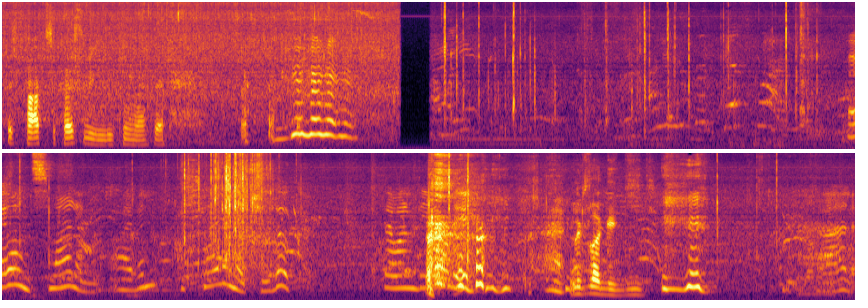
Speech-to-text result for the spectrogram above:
What is pot supposed to be leaking like that? That one's smiling, Ivan. He's smiling at you. Look. That one the other. Looks like a geek. I know.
